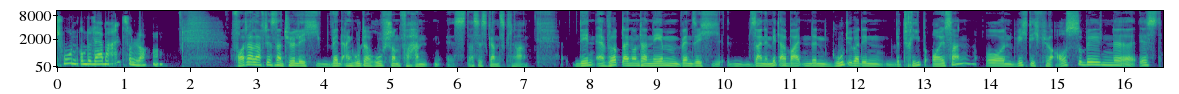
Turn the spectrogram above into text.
tun, um Bewerber anzulocken? Vorteilhaft ist natürlich, wenn ein guter Ruf schon vorhanden ist. Das ist ganz klar. Den erwirbt ein Unternehmen, wenn sich seine Mitarbeitenden gut über den Betrieb äußern. Und wichtig für Auszubildende ist,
